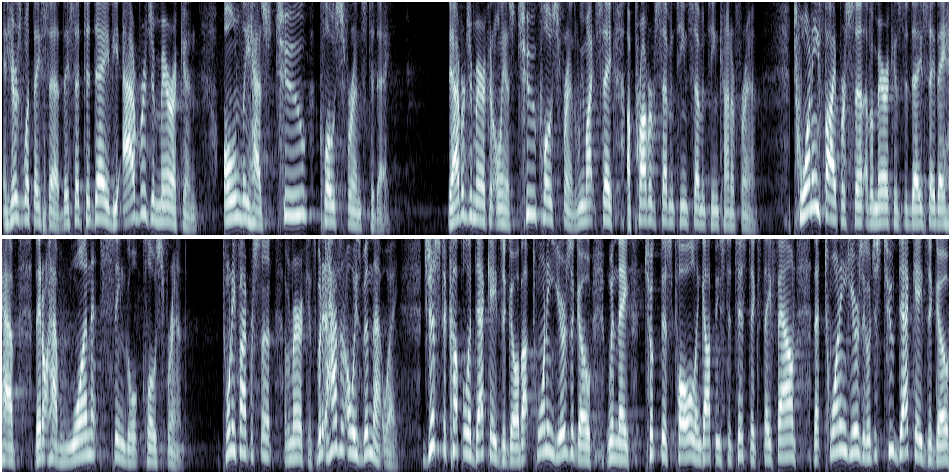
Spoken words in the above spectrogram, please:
And here's what they said they said today, the average American only has two close friends today. The average American only has two close friends. We might say a Proverbs 17 17 kind of friend. 25% of Americans today say they, have, they don't have one single close friend. 25% of Americans. But it hasn't always been that way. Just a couple of decades ago, about 20 years ago, when they took this poll and got these statistics, they found that 20 years ago, just two decades ago,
